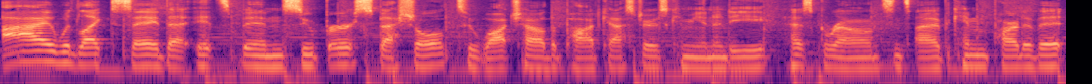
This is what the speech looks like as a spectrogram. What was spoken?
I would like to say that it's been super special to watch how the podcasters community has grown since I became a part of it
